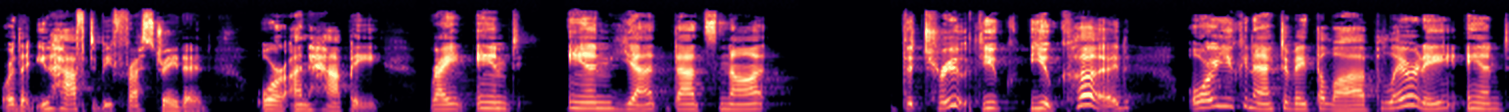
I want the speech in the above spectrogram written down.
or that you have to be frustrated or unhappy. Right. And, and yet that's not the truth. You, you could, or you can activate the law of polarity and,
